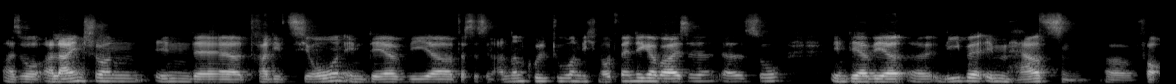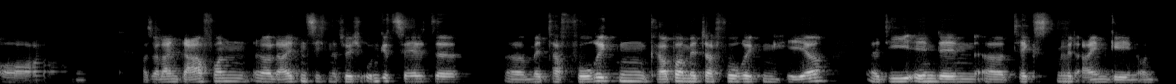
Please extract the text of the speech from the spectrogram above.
Also allein schon in der Tradition, in der wir, das ist in anderen Kulturen nicht notwendigerweise äh, so, in der wir äh, Liebe im Herzen äh, verorten. Also allein davon äh, leiten sich natürlich ungezählte äh, Metaphoriken, Körpermetaphoriken her, die in den Text mit eingehen. Und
